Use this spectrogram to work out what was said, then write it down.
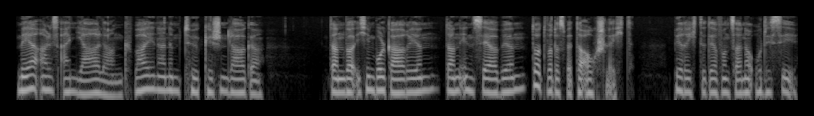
Mehr als ein Jahr lang war er in einem türkischen Lager. Dann war ich in Bulgarien, dann in Serbien, dort war das Wetter auch schlecht berichtet er von seiner Odyssee.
